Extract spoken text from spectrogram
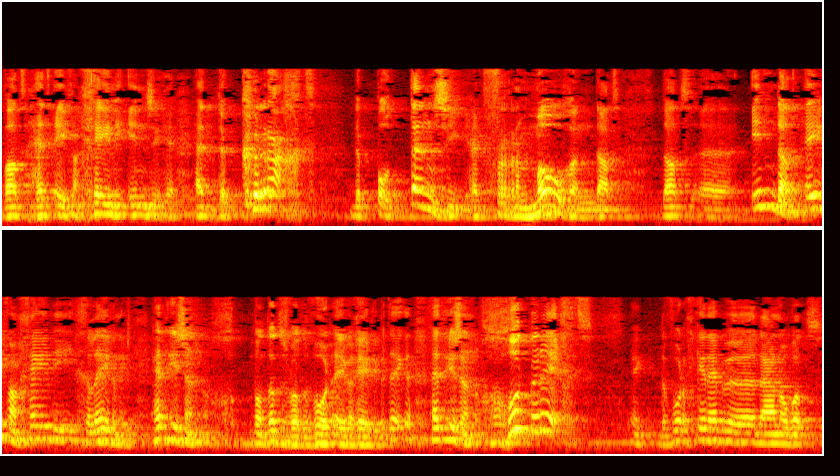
wat het evangelie in zich heeft. De kracht, de potentie, het vermogen dat, dat uh, in dat evangelie gelegen is. Het is een, want dat is wat het woord evangelie betekent. Het is een goed bericht. Ik, de vorige keer hebben we daar nog wat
